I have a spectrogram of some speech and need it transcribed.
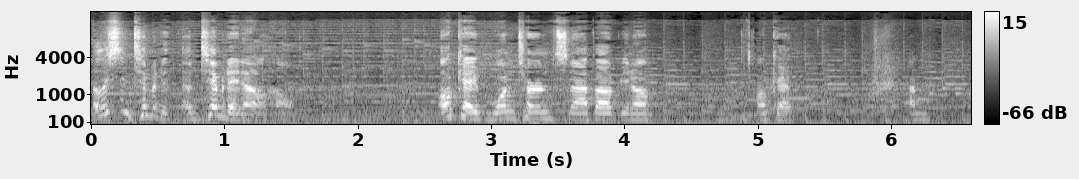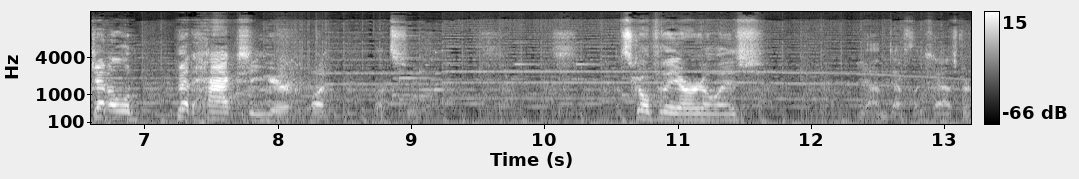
At least Intimidate, Intimidate that'll help. Okay, one turn, snap up, you know. Okay. I'm getting a little bit hacksy here, but let's see. Let's go for the aerial ace. Yeah, I'm definitely faster.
